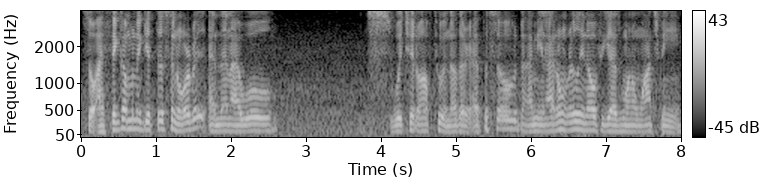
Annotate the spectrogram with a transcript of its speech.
So I think I'm going to get this in orbit and then I will switch it off to another episode. I mean, I don't really know if you guys want to watch me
